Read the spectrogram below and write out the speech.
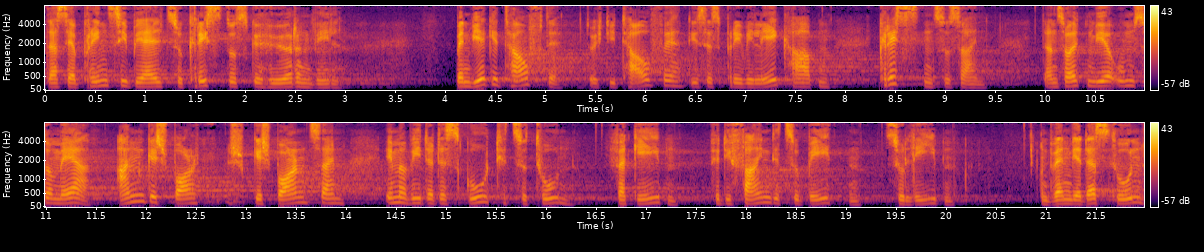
dass er prinzipiell zu Christus gehören will. Wenn wir Getaufte durch die Taufe dieses Privileg haben, Christen zu sein, dann sollten wir umso mehr angespornt sein, immer wieder das Gute zu tun, vergeben, für die Feinde zu beten, zu lieben. Und wenn wir das tun,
